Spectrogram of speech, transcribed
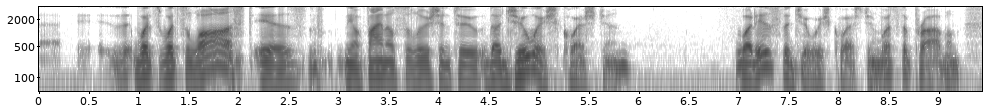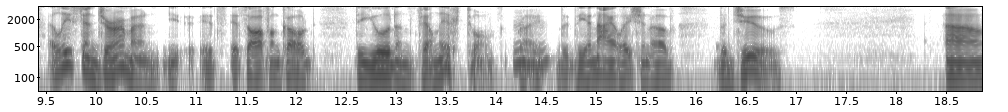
uh, what's what's lost is you know final solution to the Jewish question. What is the Jewish question? What's the problem? At least in German, it's it's often called the Judenvernichtung, right? The, the annihilation of the Jews. Uh,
